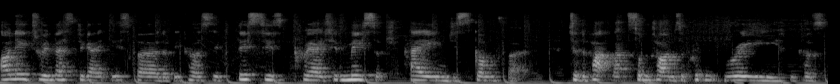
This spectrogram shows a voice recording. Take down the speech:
I need to investigate this further because if this is creating me such pain discomfort to the fact that sometimes I couldn't breathe because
